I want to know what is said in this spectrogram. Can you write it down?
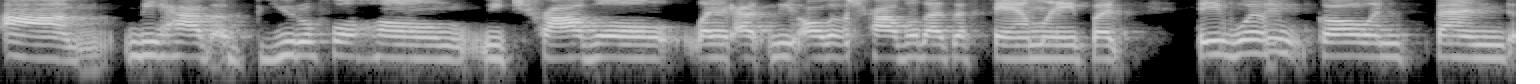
Um, we have a beautiful home. We travel, like we always traveled as a family, but they wouldn't go and spend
